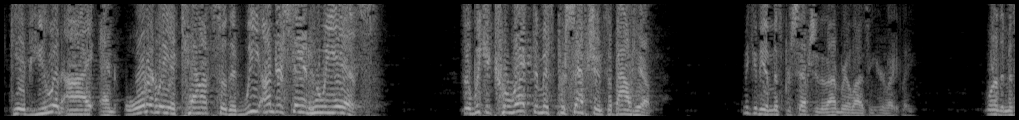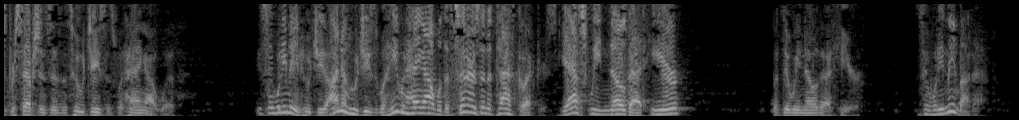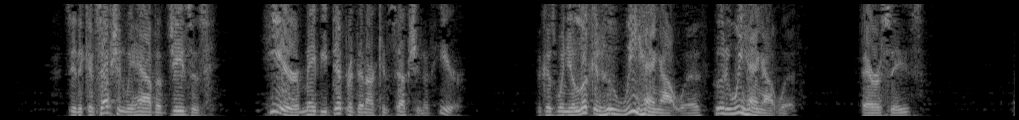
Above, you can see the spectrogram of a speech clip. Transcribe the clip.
give you and I an orderly account so that we understand who He is. So we can correct the misperceptions about Him. Let me give you a misperception that I'm realizing here lately. One of the misperceptions is, is who Jesus would hang out with. You say, what do you mean who Jesus? I know who Jesus was. He would hang out with the sinners and the tax collectors. Yes, we know that here, but do we know that here? So what do you mean by that? See, the conception we have of Jesus here may be different than our conception of here. Because when you look at who we hang out with, who do we hang out with? Pharisees.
